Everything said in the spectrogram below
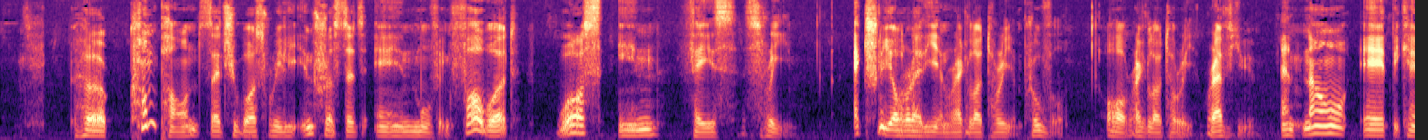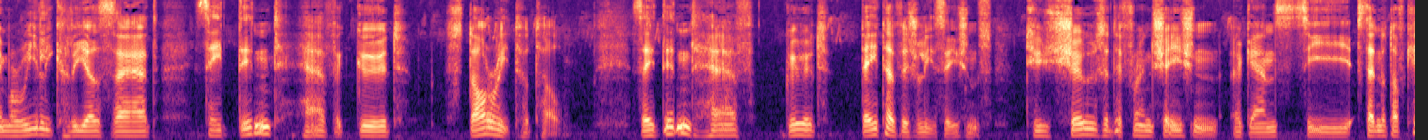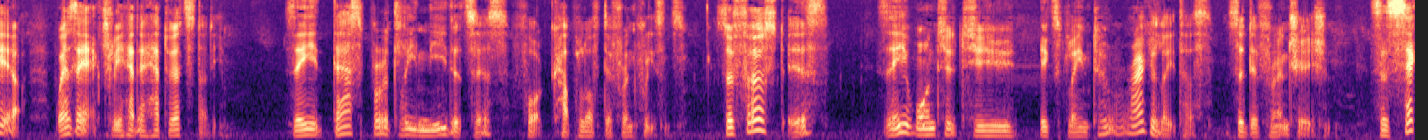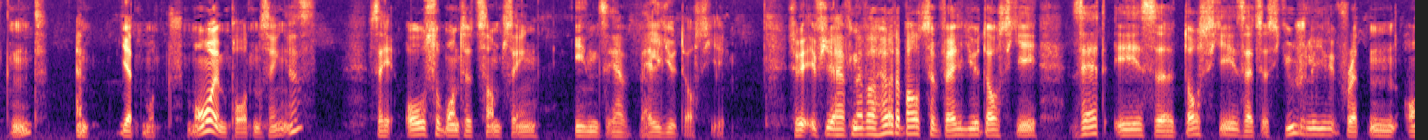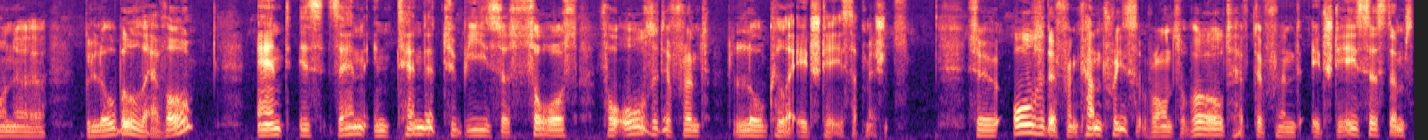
Her compound that she was really interested in moving forward was in phase three, actually already in regulatory approval or regulatory review. And now it became really clear that they didn't have a good story to tell. They didn't have good data visualizations to show the differentiation against the standard of care, where they actually had a head to head study. They desperately needed this for a couple of different reasons. The first is they wanted to explain to regulators the differentiation. The second, and yet much more important thing is, they also wanted something in their value dossier. So, if you have never heard about the value dossier, that is a dossier that is usually written on a global level and is then intended to be the source for all the different local HTA submissions. So, all the different countries around the world have different HTA systems,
